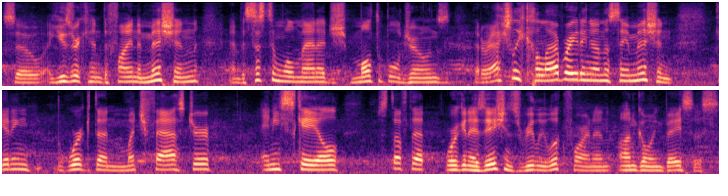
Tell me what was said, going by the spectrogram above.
So a user can define a mission and the system will manage multiple drones that are actually collaborating on the same mission, getting work done much faster, any scale, stuff that organizations really look for on an ongoing basis.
